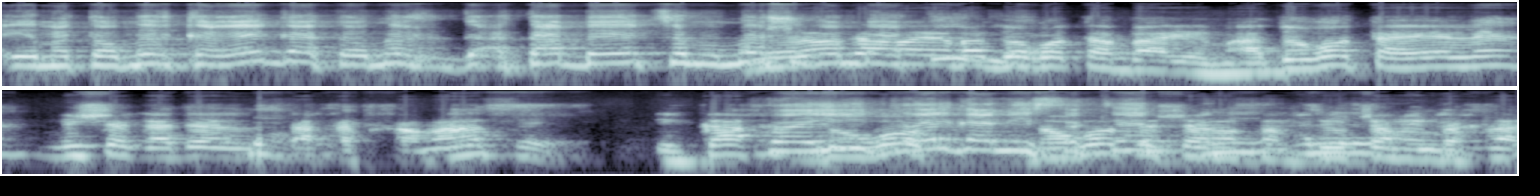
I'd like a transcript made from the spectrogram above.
אם אתה אומר כרגע, אתה אומר, אתה בעצם אומר שגם בעתיד... אני לא יודע מה בדורות הבאים. הדורות האלה, מי שגדל לא. תחת חמאס, ייקח דורות, דורות לשנות את המציאות שם אם בכלל.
